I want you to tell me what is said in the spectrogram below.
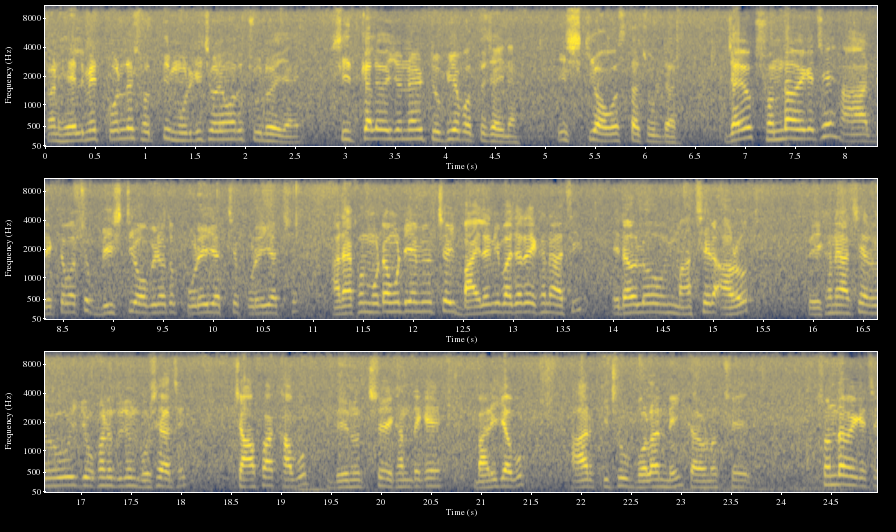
কারণ হেলমেট পরলে সত্যি মুরগি চোরের মতো চুল হয়ে যায়। শীতকালে ওই জন্য আমি টুপিয়ে পরতে চাই না। ইস, কী অবস্থা চুলটার। যাই হোক, সন্ধ্যা হয়ে গেছে, আর দেখতে পাচ্ছ বৃষ্টি অবিরত পড়েই যাচ্ছে পড়েই যাচ্ছে। আর এখন মোটামুটি আমি হচ্ছে ওই বাইলানি বাজারে এখানে আছি। এটা হলো ওই মাছের আড়ত। তো এখানে আছি আর ওই যে ওখানে দুজন বসে আছে। চা ফা খাব দেন হচ্ছে এখান থেকে বাড়ি যাব। আর কিছু বলার নেই, কারণ হচ্ছে সন্ধ্যা হয়ে গেছে।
